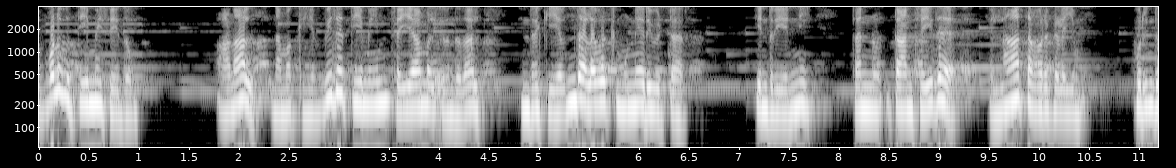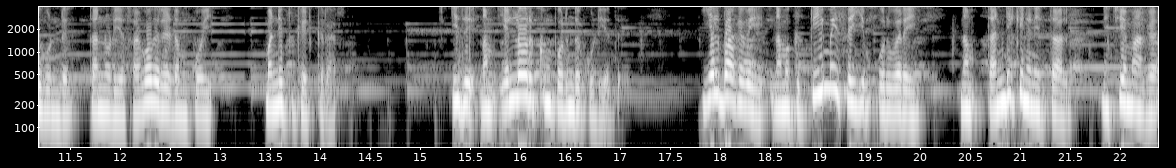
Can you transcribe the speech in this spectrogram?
எவ்வளவு தீமை செய்தோம். ஆனால் நமக்கு எவ்வித தீமையும் செய்யாமல் இருந்ததால் இன்றைக்கு எந்த அளவுக்கு முன்னேறிவிட்டார் என்று எண்ணி தன் தான் செய்த எல்லா தவறுகளையும் புரிந்து கொண்டு தன்னுடைய சகோதரியிடம் போய் மன்னிப்பு கேட்கிறார். இது நம் எல்லோருக்கும் பொருந்தக்கூடியது. இயல்பாகவே நமக்கு தீமை செய்யும் ஒருவரை நம் தண்டிக்க நினைத்தால் நிச்சயமாக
